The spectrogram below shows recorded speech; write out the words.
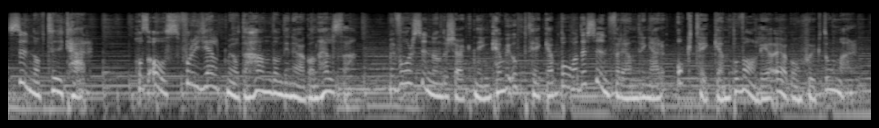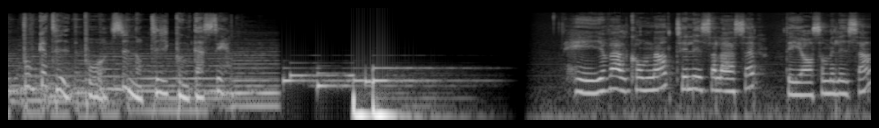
Synoptik här. Hos oss får du hjälp med att ta hand om din ögonhälsa. Med vår synundersökning kan vi upptäcka både synförändringar och tecken på vanliga ögonsjukdomar. Boka tid på synoptik.se. Hej och välkomna till Lisa läser. Det är jag som är Lisa.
